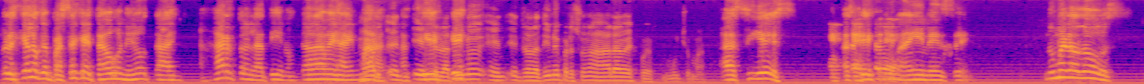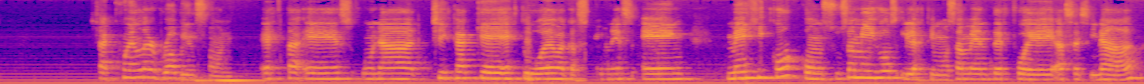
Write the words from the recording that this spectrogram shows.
Pero es que lo que pasa es que Estados Unidos está harto en latinos, cada vez hay más. En- entre, que- latino, en- entre latino y personas árabes, pues mucho más. Así es. Así es que imagínense. Número dos. Shaquille Robinson. Esta es una chica que estuvo de vacaciones en México con sus amigos y lastimosamente fue asesinada.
